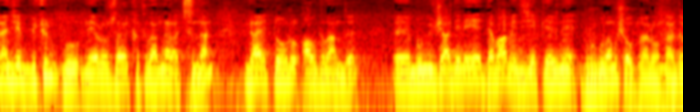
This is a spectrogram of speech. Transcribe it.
bence bütün bu nevrozlara katılanlar açısından gayet doğru algılandı. e, bu mücadeleye devam edeceklerini vurgulamış oldular onlar da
